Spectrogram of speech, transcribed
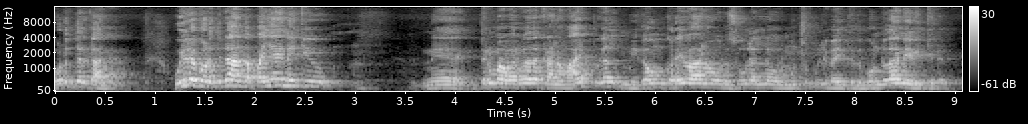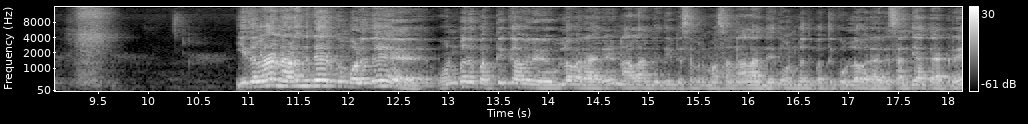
கொடுத்துருக்காங்க. உயிரை கொடுத்துட்டு அந்த பையன் இன்னைக்கு திரும்ப வருவதற்கான வாய்ப்புகள் மிகவும் குறைவான ஒரு சூழலில் ஒரு முற்றுப்புள்ளி வைத்தது போன்றுதான் இருக்கிறது. இதெல்லாம் நடந்துகிட்டே இருக்கும் பொழுது ஒன்பது பத்துக்கு அவர் உள்ளே வராரு. நாலாம் தேதி டிசம்பர் மாதம் நாலாம் தேதி ஒன்பது பத்துக்கு உள்ளே வராரு. சந்தியா தேட்ரு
